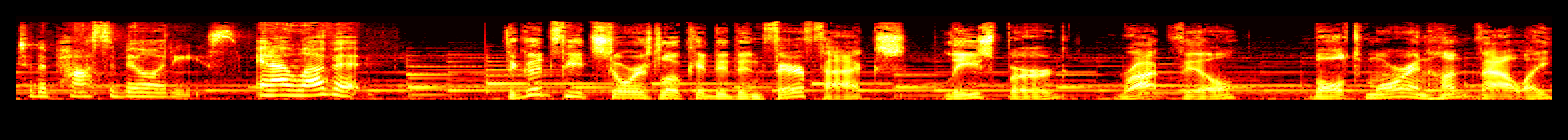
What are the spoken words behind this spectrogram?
to the possibilities. And I love it. The Good Feet store is located in Fairfax, Leesburg, Rockville, Baltimore and Hunt Valley,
